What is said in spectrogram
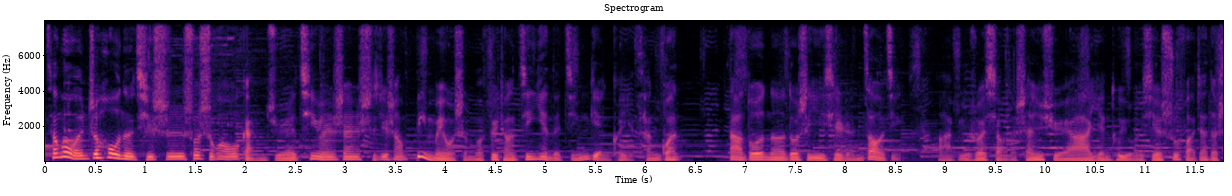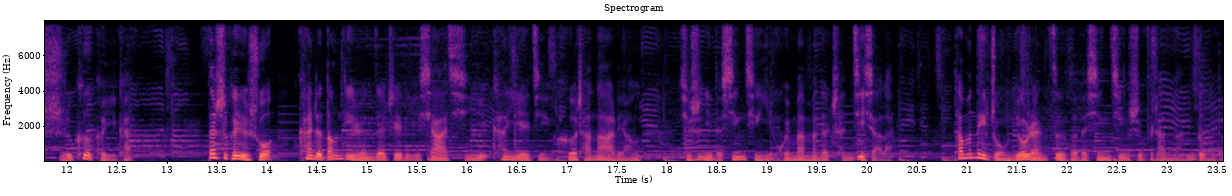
参观完之后呢，其实说实话，我感觉青源山实际上并没有什么非常惊艳的景点可以参观，大多呢都是一些人造景啊，比如说小的山穴啊，沿途有一些书法家的石刻可以看。但是可以说，看着当地人在这里下棋、看夜景、喝茶纳凉，其实你的心情也会慢慢的沉寂下来。他们那种悠然自得的心境是非常难得的。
